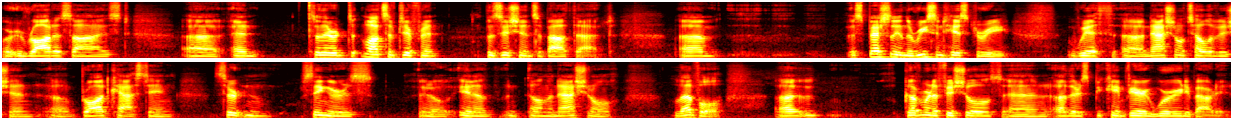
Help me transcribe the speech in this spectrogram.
or eroticized, uh, and so there are lots of different positions about that, um, especially in the recent history with uh, national television uh, broadcasting certain singers, you know, in a, on the national level. Uh, government officials and others became very worried about it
